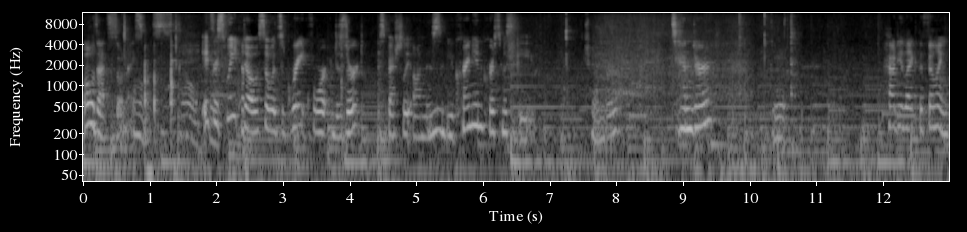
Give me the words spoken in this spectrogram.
Oh, that's so nice. Oh, so It's a sweet dough, so it's great for dessert, especially on this mm. Ukrainian Christmas Eve. tender. Tender. Good. How do you like the filling?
